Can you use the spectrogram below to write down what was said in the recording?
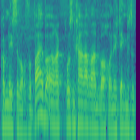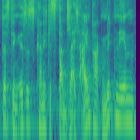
kommen nächste Woche vorbei bei eurer großen Caravan-Woche und ich denke mir so, das Ding ist es, kann ich das dann gleich einpacken, mitnehmen?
